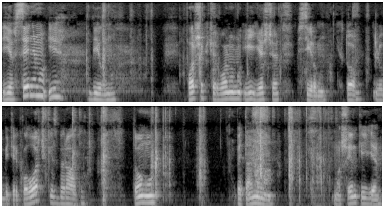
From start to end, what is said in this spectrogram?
є в синьому і білому. Поршик в червоному і є ще в сірому. Хто любить реколорчики збирати, тому питань нема. Машинки є.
